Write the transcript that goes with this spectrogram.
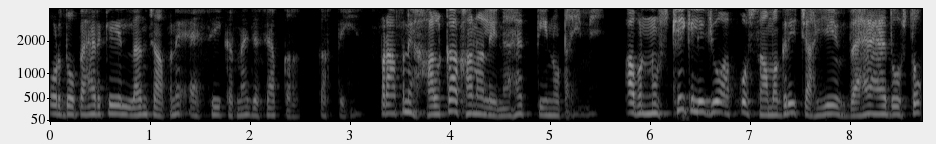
और दोपहर के लंच आपने ऐसे ही करना है जैसे आप कर, करते हैं। पर आपने हल्का खाना लेना है तीनों टाइम में। अब नुस्खे के लिए जो आपको सामग्री चाहिए वह है दोस्तों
